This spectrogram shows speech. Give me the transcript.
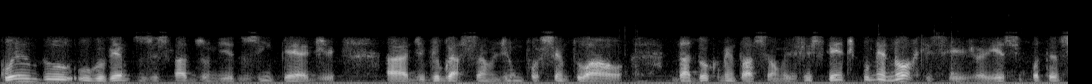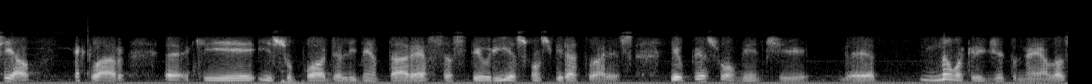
Quando o governo dos Estados Unidos impede a divulgação de um percentual da documentação existente, por menor que seja esse potencial, é claro é, que isso pode alimentar essas teorias conspiratórias. Eu, pessoalmente, é, não acredito nelas,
